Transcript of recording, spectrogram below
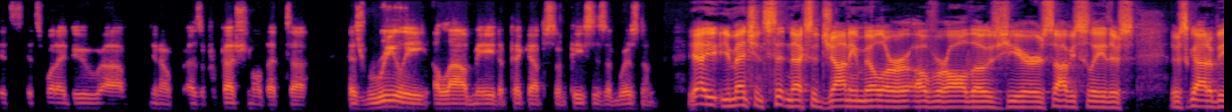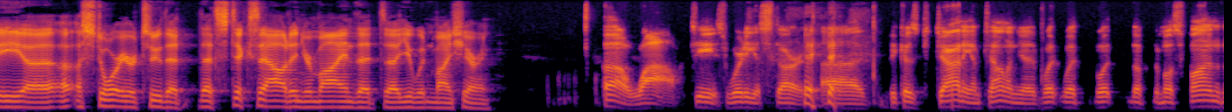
it's it's what I do, uh, you know, as a professional that uh, has really allowed me to pick up some pieces of wisdom. Yeah, you mentioned sitting next to Johnny Miller over all those years. Obviously, there's there's got to be a, a, story or two that that sticks out in your mind that uh, you wouldn't mind sharing. Oh wow, geez, where do you start? uh, because Johnny, I'm telling you, what what what the, the most fun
